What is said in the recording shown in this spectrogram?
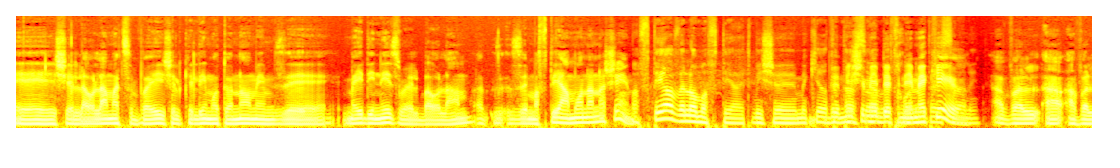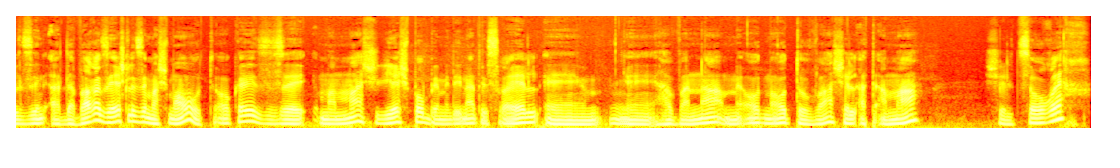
אה, של העולם הצבאי של כלים אוטונומיים זה made in Israel בעולם, זה, זה מפתיע המון אנשים. מפתיע ולא מפתיע את מי שמכיר את ומי התעשייה שמבפנים הביטחונית מכיר. אבל, אבל זה, הדבר הזה יש לזה משמעות, אוקיי? זה ממש, יש פה במדינת ישראל אה, אה, הבנה מאוד מאוד טובה של התאמה, של צורך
